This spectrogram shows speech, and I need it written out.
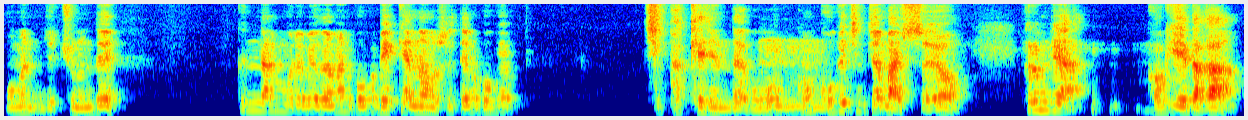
오면 이제 주는데 끝날 무렵에 가면 그거 몇개 안 남았을 때는 그게 집박해진다고. 음, 음, 그럼 음. 그게 진짜 맛있어요. 그럼 이제 거기에다가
